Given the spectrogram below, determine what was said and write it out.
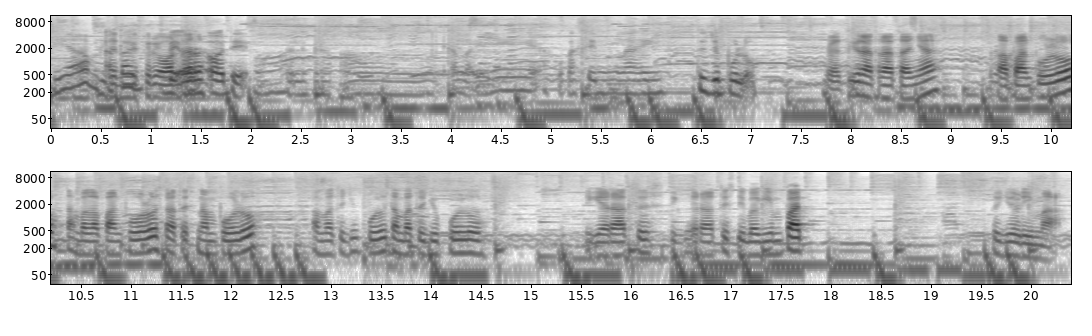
Iya bisa apa delivery order. BO, oh, D- oh, delivery oh, kalau ini aku kasih nilai 70 berarti rata-ratanya 80 tambah 80 160 tambah 70 tambah 70 300 300 dibagi 4 75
